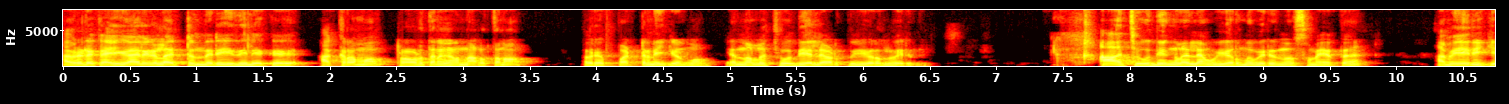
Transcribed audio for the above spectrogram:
അവരുടെ കൈകാലുകൾ അറ്റുന്ന രീതിയിലേക്ക് അക്രമ പ്രവർത്തനങ്ങൾ നടത്തണം. അവരെ പട്ടിണിക്കണോ എന്നുള്ള ചോദ്യം എല്ലായിടത്തും ഉയർന്നു വരുന്നു. ആ ചോദ്യങ്ങളെല്ലാം ഉയർന്നു വരുന്ന സമയത്ത് അമേരിക്ക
